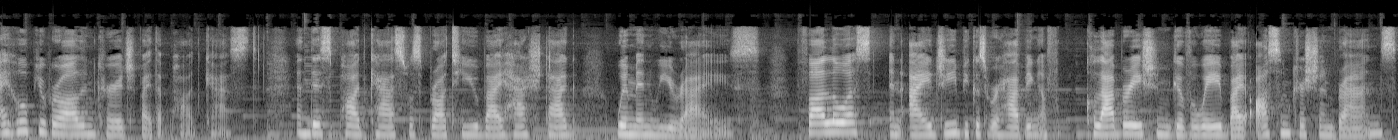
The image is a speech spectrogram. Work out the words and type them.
I hope you were all encouraged by the podcast. And this podcast was brought to you by hashtag Women We Rise. Follow us in IG because we're having a collaboration giveaway by awesome Christian brands.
